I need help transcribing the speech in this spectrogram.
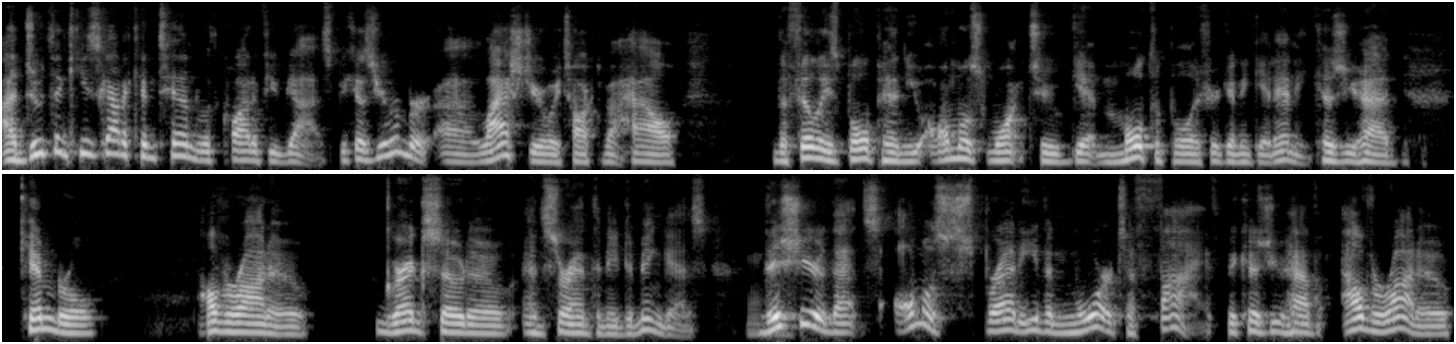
I do think he's got to contend with quite a few guys because you remember uh, last year we talked about how the Phillies bullpen you almost want to get multiple if you're going to get any because you had Kimbrel, Alvarado, Greg Soto, and Seranthony Dominguez. Mm-hmm. This year, that's almost spread even more to five because you have Alvarado,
